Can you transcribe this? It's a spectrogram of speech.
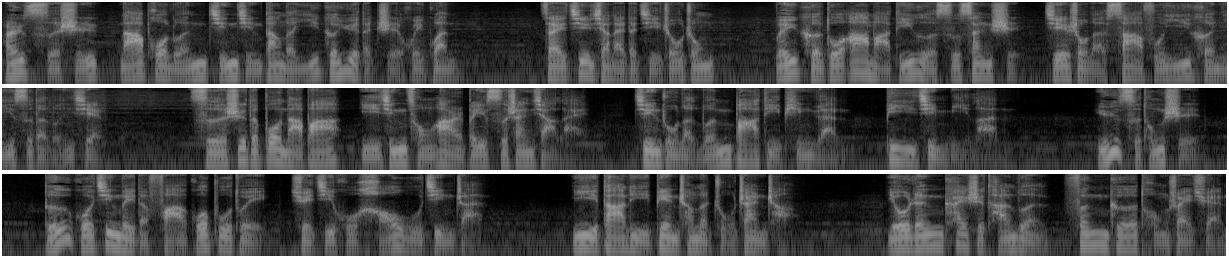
而此时，拿破仑仅仅当了一个月的指挥官。在接下来的几周中，维克多·阿马迪厄斯三世接受了萨伏伊和尼斯的沦陷。此时的波拿巴已经从阿尔卑斯山下来，进入了伦巴第平原，逼近米兰。与此同时，德国境内的法国部队却几乎毫无进展。意大利变成了主战场，有人开始谈论分割统帅权，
